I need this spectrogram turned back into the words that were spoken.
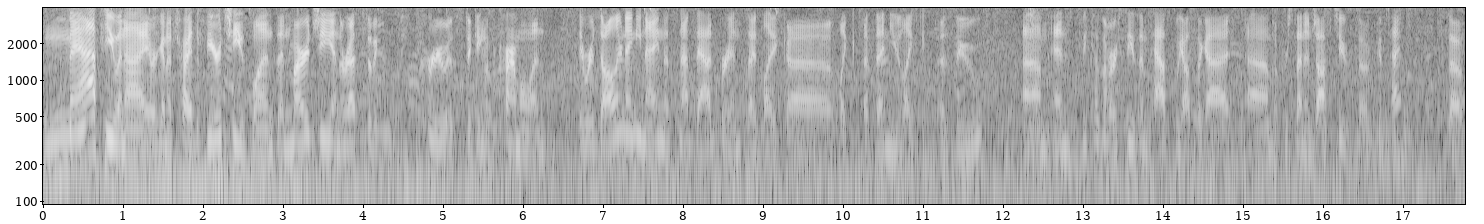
Matthew and I are gonna try the beer cheese ones, and Margie and the rest of the crew is sticking with the caramel ones. They were $1.99. That's not bad for inside like uh, like a venue like a zoo. Um, and because of our season pass, we also got um, a percentage off too. So good times. So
